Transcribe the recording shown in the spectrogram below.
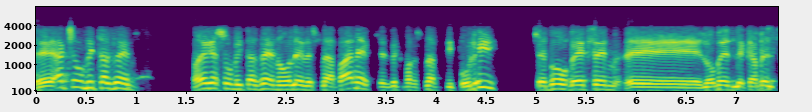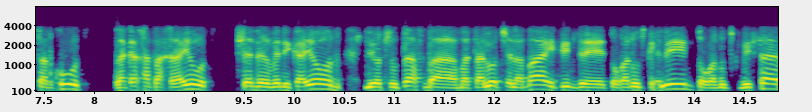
אה, עד שהוא מתאזן. ברגע שהוא מתאזן הוא עולה לשלב א', שזה כבר שלב טיפולי, שבו הוא בעצם אה, לומד לקבל סמכות, לקחת אחריות, סדר וניקיון, להיות שותף במטלות של הבית, אם זה תורנות כלים, תורנות כביסה,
